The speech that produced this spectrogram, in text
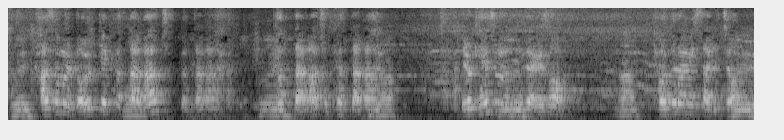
둘, 가슴을 넓게 폈다가 쭉 폈다가 둘. 폈다가 쭉 폈다가 이렇게 해주는 둘. 동작에서 하나, 겨드랑이 살 있죠? 둘,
